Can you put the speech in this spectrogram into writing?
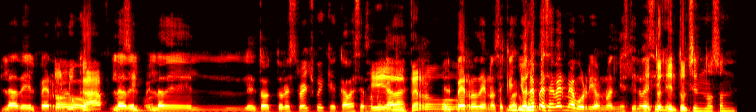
La del perro. Don't Look Up, La del, la del el Doctor Strange, güey, que acaba de ser Sí, nominada. el perro. El perro de no sé qué. Yo la empecé a ver, me aburrió, no es mi estilo de Ento- cine. entonces no son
